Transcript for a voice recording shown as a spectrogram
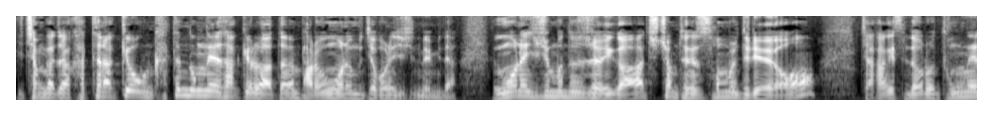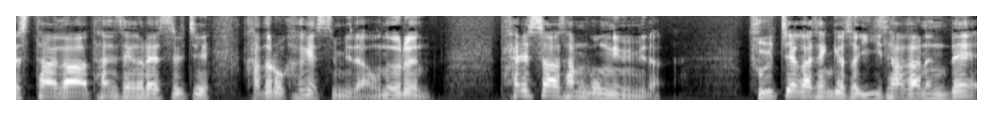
이 참가자와 같은 학교 혹은 같은 동네에서 학교를 나왔다면 바로 응원의 문자 보내주시면 됩니다. 응원해 주신 분들도 저희가 추첨 통해서 선물 드려요. 자 가겠습니다. 오늘 동네 스타가 탄생을 했을지 가도록 하겠습니다. 오늘은 8430님입니다. 둘째가 생겨서 이사 가는데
